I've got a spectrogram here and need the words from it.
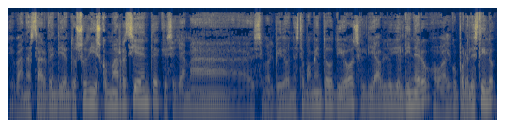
y van a estar vendiendo su disco más reciente que se llama, se me olvidó en este momento, Dios, el Diablo y el Dinero o algo por el estilo.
